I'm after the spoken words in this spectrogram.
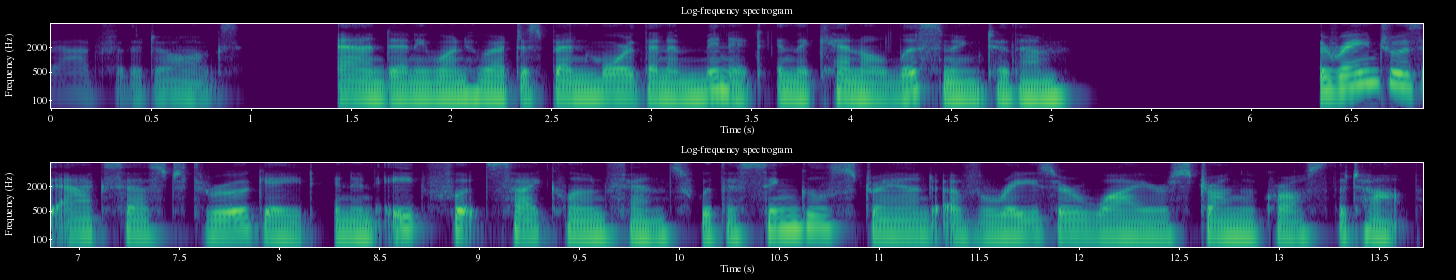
bad for the dogs, and anyone who had to spend more than a minute in the kennel listening to them. The range was accessed through a gate in an eight foot cyclone fence with a single strand of razor wire strung across the top.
